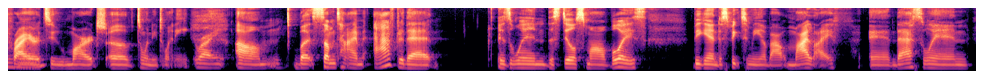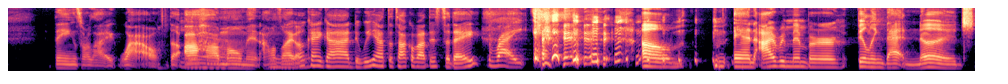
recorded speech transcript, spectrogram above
prior to March of 2020. Right. Um, but sometime after that is when the still small voice began to speak to me about my life. And that's when things were like, wow, the aha moment. I was like, Mhm. okay, God, do we have to talk about this today? Right. um, and I remember feeling that nudge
